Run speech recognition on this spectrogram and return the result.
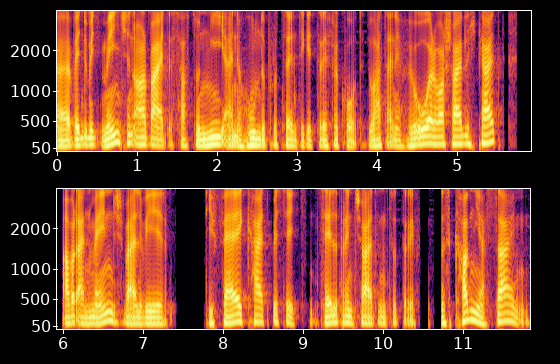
Äh, wenn du mit Menschen arbeitest, hast du nie eine hundertprozentige Trefferquote. Du hast eine höhere Wahrscheinlichkeit, aber ein Mensch, weil wir die Fähigkeit besitzen, selber Entscheidungen zu treffen. Es kann ja sein,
